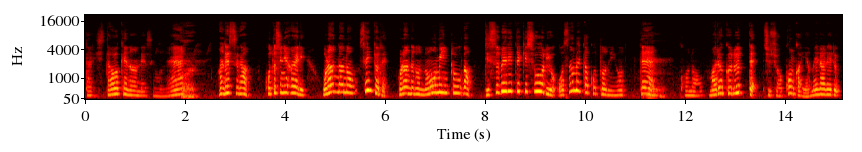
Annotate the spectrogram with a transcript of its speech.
たりしたわけなんですようんね。はい。まあ、ですが、今年に入り、オランダの選挙で、オランダの農民党が地滑り的勝利を収めたことによって、うんこのマルク・ルッテ首相、今回辞められる、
